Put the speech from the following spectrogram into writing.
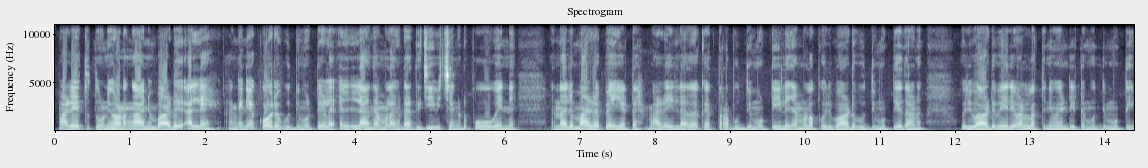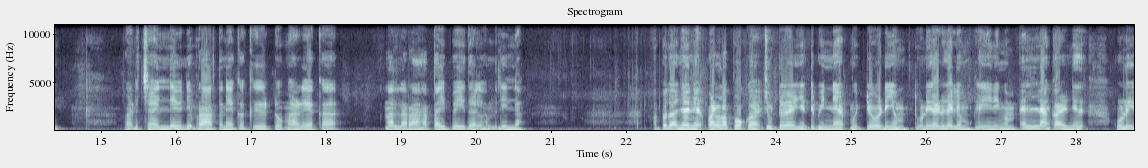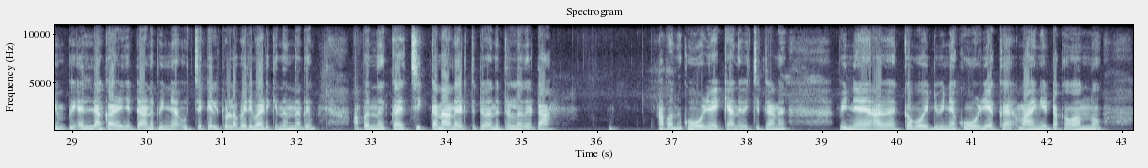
മഴയത്ത് തുണി ഉണങ്ങാനും പാട് അല്ലേ? അങ്ങനെയൊക്കെ ഓരോ ബുദ്ധിമുട്ടുകൾ എല്ലാം നമ്മളങ്ങോട്ട് അതിജീവിച്ച് അങ്ങോട്ട് പോകുക തന്നെ എന്നാലും മഴ പെയ്യട്ടെ. മഴയില്ലാതൊക്കെ എത്ര ബുദ്ധിമുട്ടിയില്ല? നമ്മളൊക്കെ ഒരുപാട് ബുദ്ധിമുട്ടിയതാണ്. ഒരുപാട് പേര് വെള്ളത്തിന് വേണ്ടിയിട്ട് ബുദ്ധിമുട്ടി. പഠിച്ച എല്ലാവരുടെയും പ്രാർത്ഥനയൊക്കെ കേട്ടു. മഴയൊക്കെ നല്ല റാഹത്തായി പെയ്തു. അലഹമില്ല അപ്പോൾ ഇതാ ഞാൻ വെള്ളപ്പൊക്കെ ചുട്ട് കഴിഞ്ഞിട്ട് പിന്നെ മുറ്റോടിയും തുണി കഴുകലും ക്ലീനിങ്ങും എല്ലാം കഴിഞ്ഞ് കുളിയും എല്ലാം കഴിഞ്ഞിട്ടാണ് പിന്നെ ഉച്ചക്കൽക്കുള്ള പരിപാടിക്ക് നിന്നത്. അപ്പോൾ ഇന്നൊക്കെ ചിക്കനാണ് എടുത്തിട്ട് വന്നിട്ടുള്ളത് കേട്ടോ അപ്പോൾ ഒന്ന് കോഴി വയ്ക്കാമെന്ന് വെച്ചിട്ടാണ്. പിന്നെ അതൊക്കെ പോയിട്ട് പിന്നെ കോഴിയൊക്കെ വാങ്ങിയിട്ടൊക്കെ വന്നു.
